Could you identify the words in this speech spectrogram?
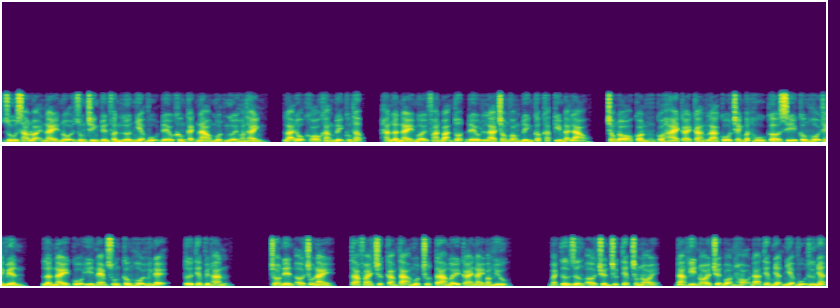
Dù sao loại này nội dung chính tuyến phần lớn nhiệm vụ đều không cách nào một người hoàn thành, lại độ khó khẳng định không thấp, hắn lần này mời fan bạn tốt đều là trong vòng đỉnh cấp khắc kim đại lao trong đó còn có hai cái càng là cố tranh bất hủ cờ sĩ công hội thành viên, lần này cố ý ném xuống công hội huynh đệ, tới tiếp viện hắn. Cho nên ở chỗ này, ta phải trước cảm tạ một chút ta mấy cái này bằng hữu. Bạch tử dương ở truyền trực tiếp trong nói, đang khi nói chuyện bọn họ đã tiếp nhận nhiệm vụ thứ nhất.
